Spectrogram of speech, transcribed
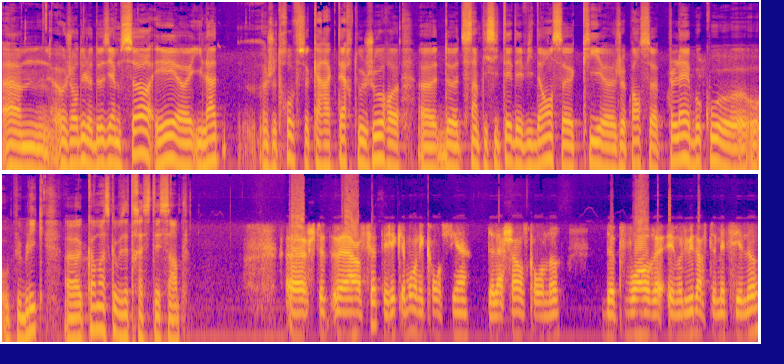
Aujourd'hui le deuxième sort et il a, je trouve, ce caractère toujours de simplicité, d'évidence qui, je pense, plaît beaucoup au public. comment est-ce que vous êtes resté simple? Euh, euh, en fait, Eric et moi, on est conscients de la chance qu'on a de pouvoir euh, évoluer dans ce métier-là.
